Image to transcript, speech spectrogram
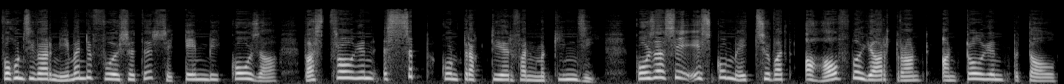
Volgens die waarnemende voorsitter, Setembi Khoza, was Trillion 'n subkontrakteur van McKinsey. Khoza sê Eskom het sowat 'n half miljard rand aan Trillion betaal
